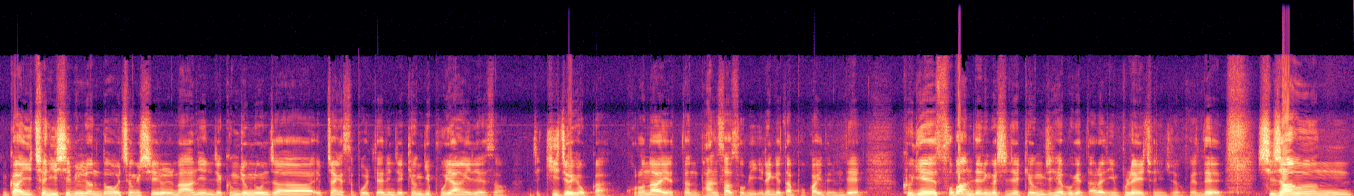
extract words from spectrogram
그러니까 2021년도 정시를 많이 이제 긍정론자 입장에서 볼 때는 이제 경기 부양에 대해서 이제 기저 효과, 코로나의 어떤 반사 소비 이런 게 다 포괄이 되는데 그게 수반되는 것이 이제 경제 회복에 따른 인플레이션이죠. 그런데 시장은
